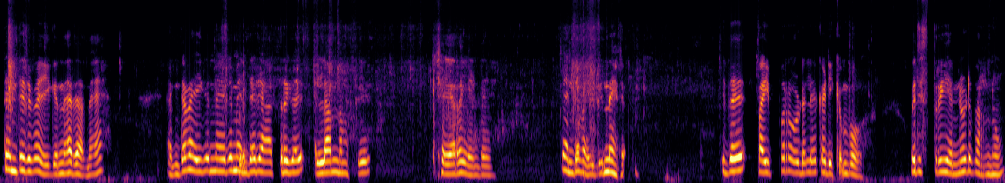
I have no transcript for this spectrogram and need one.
ഇതെന്റെ ഒരു വൈകുന്നേരമാണേ എന്റെ വൈകുന്നേരം എന്റെ രാത്രികൾ എല്ലാം നമുക്ക് ഷെയർ ചെയ്യണ്ടേ? എന്റെ വൈകുന്നേരം. ഇത് പൈപ്പ് റോഡിലേക്ക് അടിക്കുമ്പോൾ ഒരു സ്ത്രീ എന്നോട് പറഞ്ഞു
